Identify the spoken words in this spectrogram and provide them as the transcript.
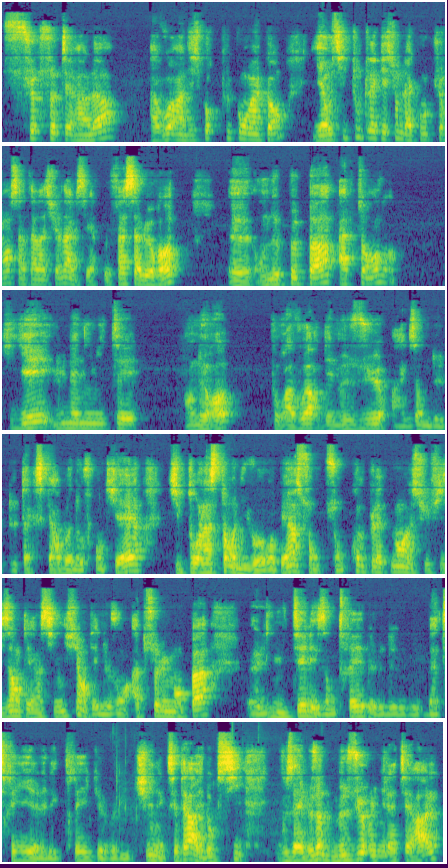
sur ce terrain-là, avoir un discours plus convaincant. Il y a aussi toute la question de la concurrence internationale, c'est-à-dire que face à l'Europe, euh, on ne peut pas attendre qu'il y ait l'unanimité en Europe pour avoir des mesures, par exemple, de, taxes carbone aux frontières, qui pour l'instant au niveau européen sont, sont, complètement insuffisantes et insignifiantes et ne vont absolument pas euh, limiter les entrées de, batteries électriques, de Chine, etc. Et donc si vous avez besoin de mesures unilatérales,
